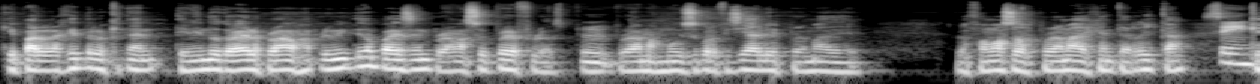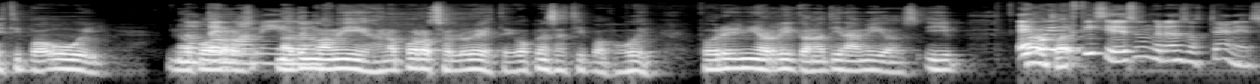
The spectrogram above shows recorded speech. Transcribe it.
que para la gente los que están teniendo todavía los problemas más primitivos parecen problemas superfluos, mm. problemas muy superficiales, problemas de los famosos problemas de gente rica, sí. que es tipo, uy, no, tengo amigos. no tengo amigos, no puedo resolver esto. Y vos pensás tipo, uy, pobre niño rico, no tiene amigos. Y, es muy difícil, es un gran sostén eso.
